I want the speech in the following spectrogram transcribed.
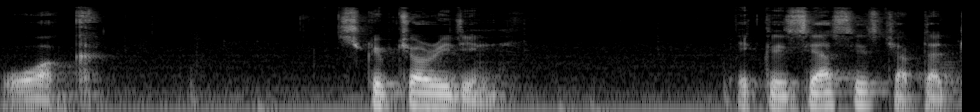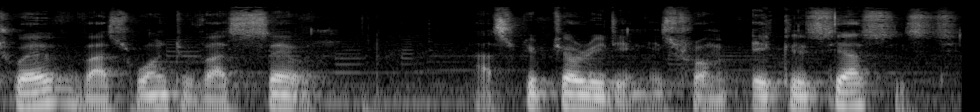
work. Scripture reading Ecclesiastes chapter 12, verse 1 to verse 7. Our scripture reading is from Ecclesiastes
